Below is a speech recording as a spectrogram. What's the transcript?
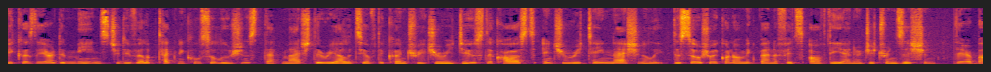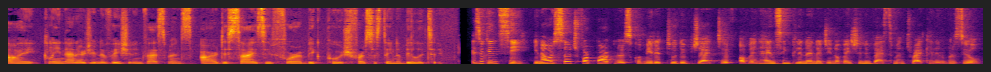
because they are the means to develop technical solutions that match the reality of the country to reduce the costs and to retain nationally the socio-economic benefits of the energy transition. Thereby, clean energy innovation investments are decisive for a big push for sustainability. As you can see, in our search for partners committed to the objective of enhancing clean energy innovation investment tracking in Brazil,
